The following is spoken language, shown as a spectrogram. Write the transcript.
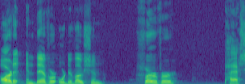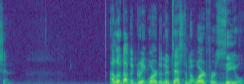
ardent endeavor or devotion, fervor, passion. I looked up the Greek word, the New Testament word for zeal.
